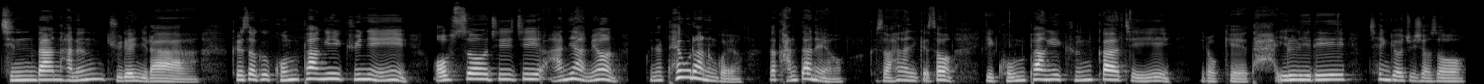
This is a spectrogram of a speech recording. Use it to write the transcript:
진단하는 규례니라. 그래서 그 곰팡이 균이 없어지지 아니하면 그냥 태우라는 거예요. 그래서 간단해요. 그래서 하나님께서 이 곰팡이 균까지 이렇게 다 일일이 챙겨주셔서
